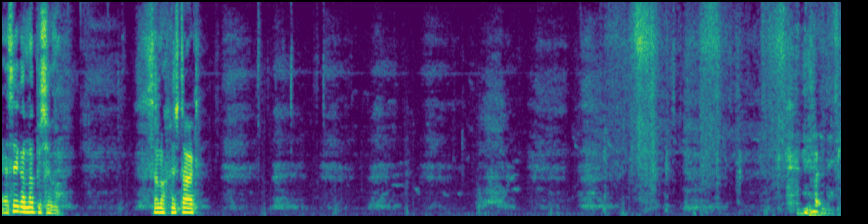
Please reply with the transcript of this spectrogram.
ऐसे करना पीछे को। चलो स्टार्ट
